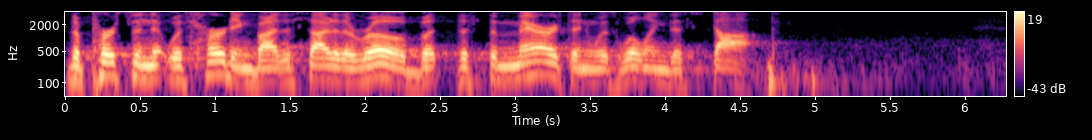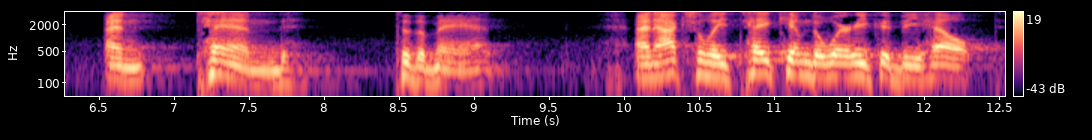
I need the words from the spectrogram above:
the person that was hurting by the side of the road, but the Samaritan was willing to stop and tend to the man and actually take him to where he could be helped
